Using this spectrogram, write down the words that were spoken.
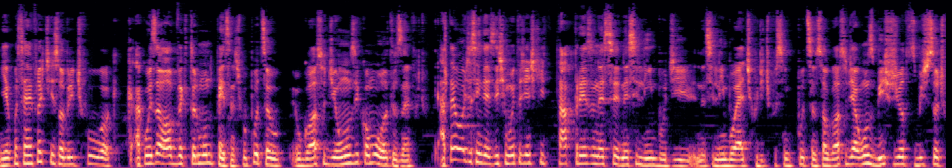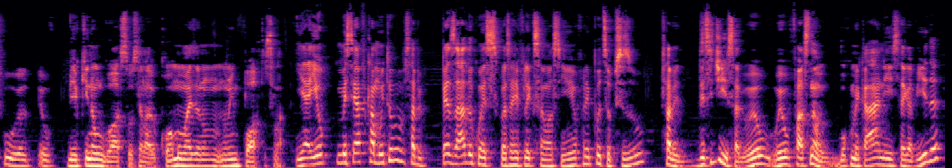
E eu comecei a refletir sobre, tipo, a coisa óbvia que todo mundo pensa, né? Tipo, putz, eu, eu gosto de uns e como outros, né? Até hoje, assim, existe muita gente que tá presa nesse, nesse limbo de, nesse limbo ético de, tipo assim, putz, eu só gosto de alguns bichos e outros bichos eu, tipo, eu, eu meio que não gosto, ou sei lá, eu como, mas eu não, não me importo, sei lá. E aí eu comecei a ficar muito, sabe, pesado com, esse, com essa reflexão, assim, eu falei, putz, eu preciso, sabe, decidir, sabe? Ou eu, eu faço, não, vou comer carne e segue a vida,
